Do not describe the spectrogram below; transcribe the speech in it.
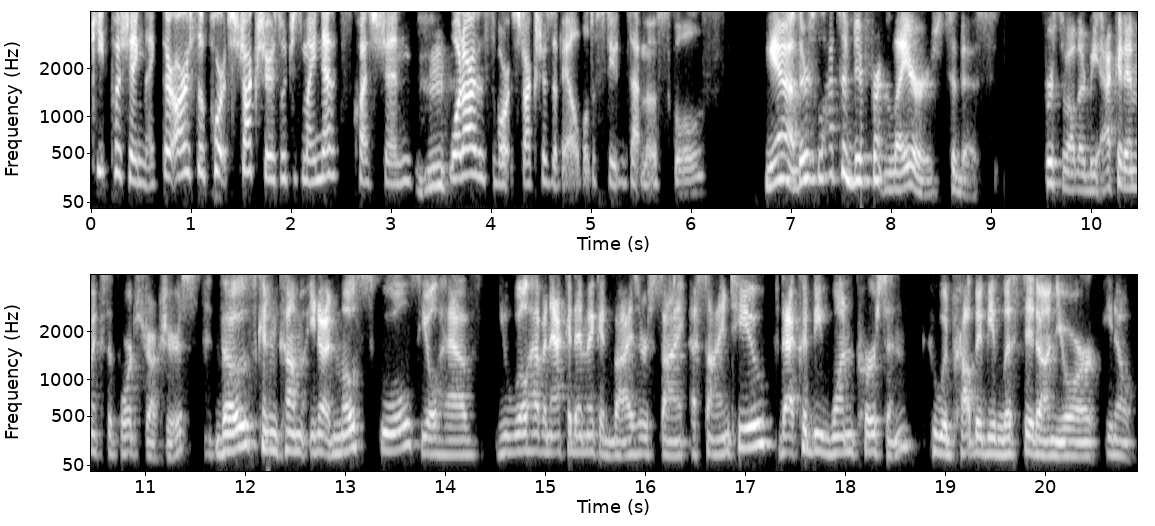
keep pushing like there are support structures which is my next question mm-hmm. what are the support structures available to students at most schools yeah there's lots of different layers to this first of all there'd be academic support structures those can come you know at most schools you'll have you will have an academic advisor sign, assigned to you that could be one person who would probably be listed on your you know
